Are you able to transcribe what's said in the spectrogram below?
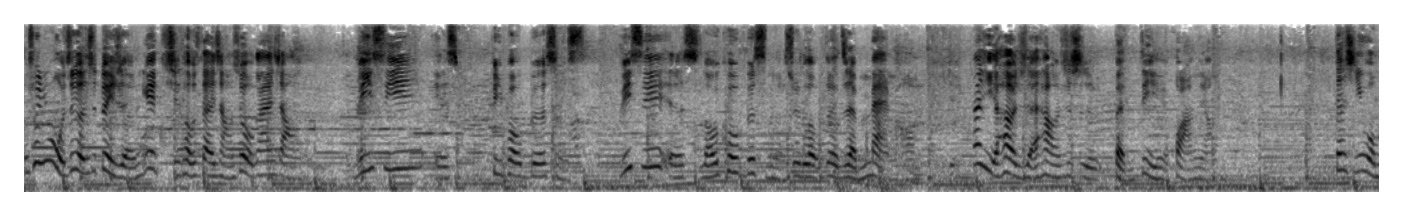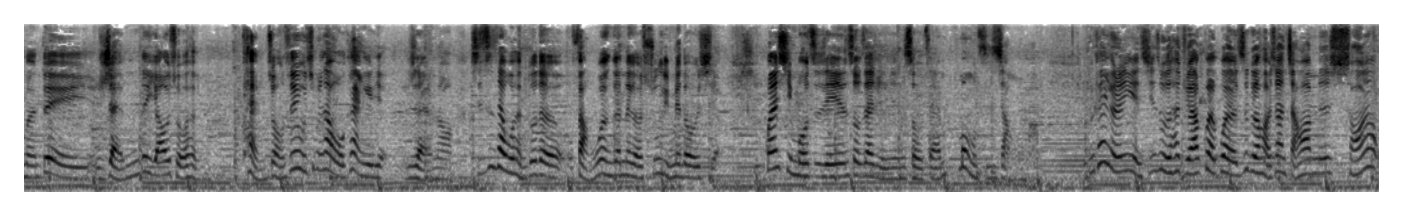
我说：“因为我这个人是对人，因为其实投资来讲，所以我刚才讲，VC is people business，VC is local business，就是的人脉嘛啊。那也还有人，还有就是本地化那样。”但是因为我们对人的要求很看重，所以我基本上我看一个人哦，其实在我很多的访问跟那个书里面都有写，关系模子人言受灾，人言受灾。孟子讲的嘛，你看有人眼睛如果他觉得他怪怪的，这个好像讲话没好像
